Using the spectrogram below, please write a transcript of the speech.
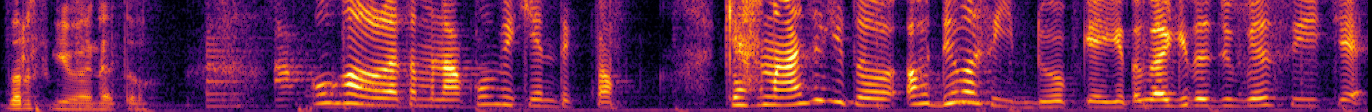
terus gimana tuh? Aku kalau liat temen aku bikin TikTok kayak seneng aja gitu. Oh dia masih hidup kayak gitu. Nggak gitu juga sih kayak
